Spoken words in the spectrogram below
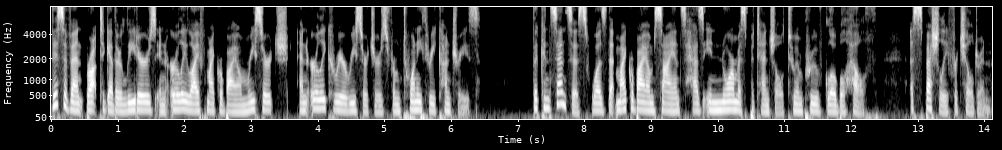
This event brought together leaders in early life microbiome research and early career researchers from 23 countries. The consensus was that microbiome science has enormous potential to improve global health, especially for children.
